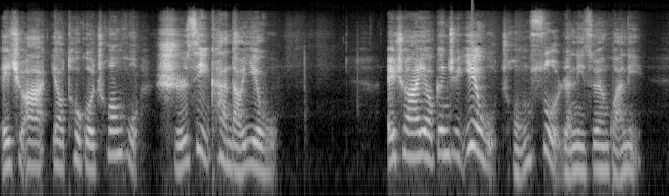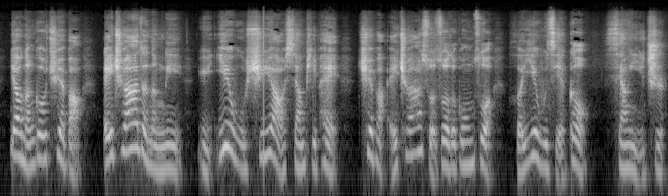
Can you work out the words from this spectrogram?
HR 要透过窗户实际看到业务。HR 要根据业务重塑人力资源管理，要能够确保 HR 的能力与业务需要相匹配，确保 HR 所做的工作和业务结构相一致。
